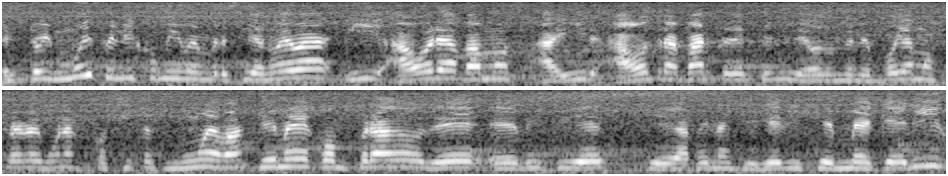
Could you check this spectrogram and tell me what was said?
Estoy muy feliz con mi membresía nueva y ahora vamos a ir a otra parte de este video donde les voy a mostrar algunas cositas nuevas que me he comprado de eh, BTS que apenas llegué dije, me querí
